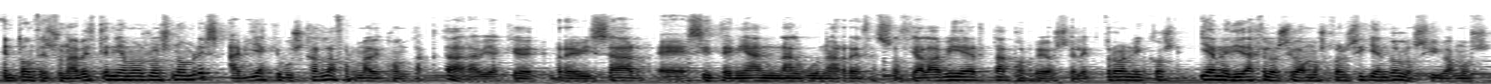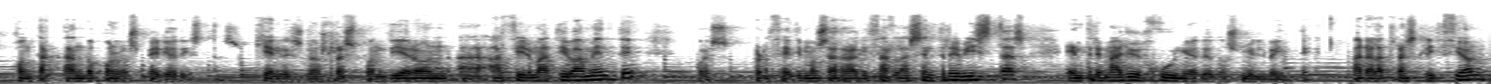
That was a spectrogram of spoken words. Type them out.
Entonces, una vez teníamos los nombres, había que buscar la forma de contactar, había que revisar eh, si tenían alguna red social abierta, correos electrónicos y a medida que los íbamos consiguiendo, los íbamos contactando con los periodistas. Quienes nos respondieron ah, afirmativamente, pues procedimos a realizar las entrevistas entre mayo y junio de 2020. Para la transcripción,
